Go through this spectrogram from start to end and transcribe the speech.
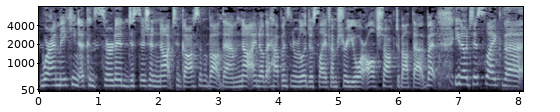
where I'm making a concerted decision not to gossip about them. Not, I know that happens in religious life. I'm sure you are all shocked about that. But, you know, just like the,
